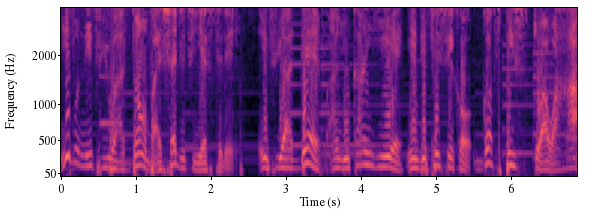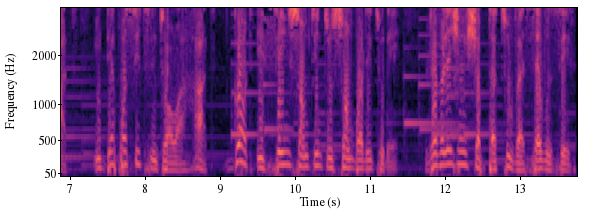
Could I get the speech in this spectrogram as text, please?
Even if you are dumb, I said it yesterday. If you are deaf and you can't hear in the physical, God speaks to our heart. He deposits into our heart. God is saying something to somebody today. Revelation chapter 2 verse 7 says,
